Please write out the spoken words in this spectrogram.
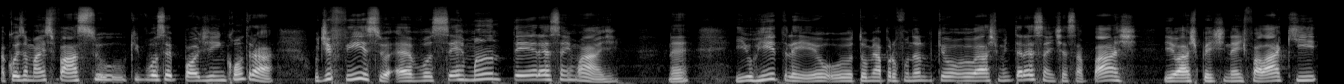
a coisa mais fácil que você pode encontrar. O difícil é você manter essa imagem, né? E o Hitler, eu, tô me aprofundando porque eu, eu acho muito interessante essa parte e eu acho pertinente falar que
